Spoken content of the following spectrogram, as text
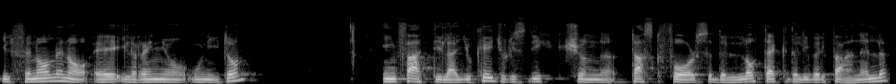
il fenomeno è il Regno Unito. Infatti la UK Jurisdiction Task Force del Law Tech Delivery Panel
